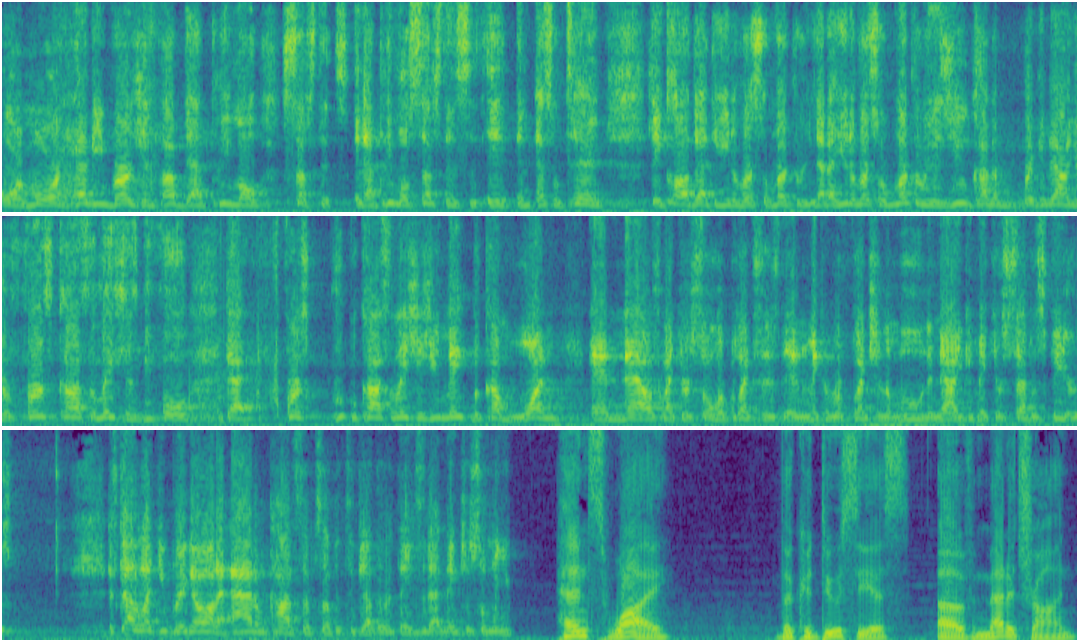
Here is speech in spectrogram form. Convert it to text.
or a more heavy version of that primo substance. And that primo substance in, in esoteric, they call that the universal mercury. Now that universal mercury is you kind of breaking down your first constellations before that first group of constellations you make become one and now it's like your solar plexus and make a reflection of the moon and now you can make your seven spheres. It's kind of like you bring all the atom concepts of it together and things of that nature. So when you Hence why the caduceus of Metatron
